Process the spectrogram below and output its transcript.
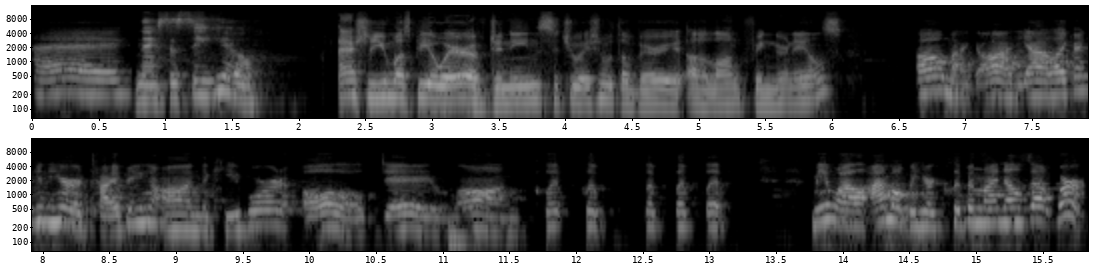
Hey. Nice to see you. Ashley, you must be aware of Janine's situation with the very uh, long fingernails. Oh my God. Yeah, like I can hear her typing on the keyboard all day long. Clip, clip, clip, clip, clip. Meanwhile, I'm over here clipping my nails at work.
